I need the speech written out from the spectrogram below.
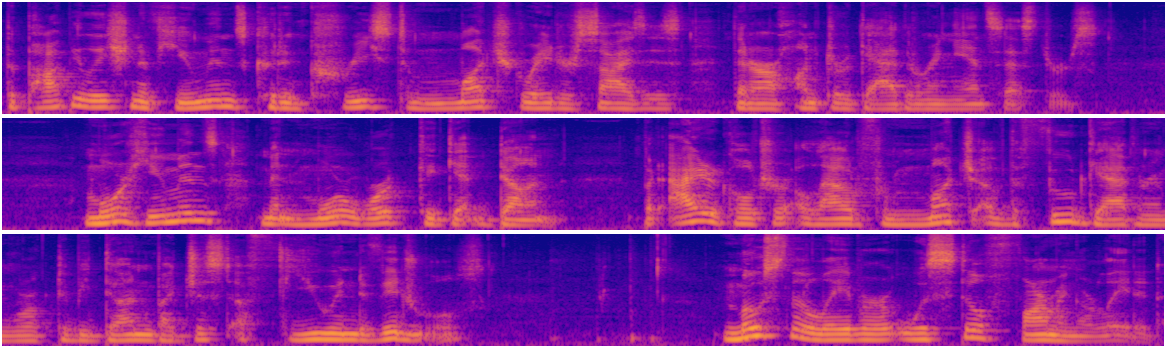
the population of humans could increase to much greater sizes than our hunter gathering ancestors. More humans meant more work could get done, but agriculture allowed for much of the food gathering work to be done by just a few individuals. Most of the labor was still farming related,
